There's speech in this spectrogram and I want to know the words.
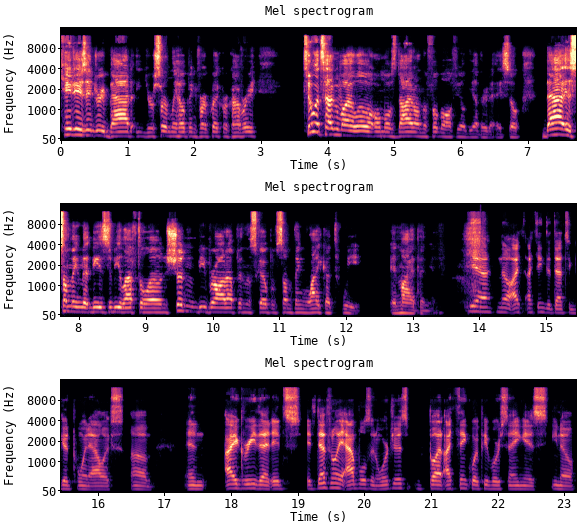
KJ's injury bad. You're certainly hoping for a quick recovery. Tua Tagovailoa almost died on the football field the other day, so that is something that needs to be left alone. Shouldn't be brought up in the scope of something like a tweet, in my opinion. Yeah, no, I I think that that's a good point, Alex. Um, and I agree that it's it's definitely apples and oranges, but I think what people are saying is, you know,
